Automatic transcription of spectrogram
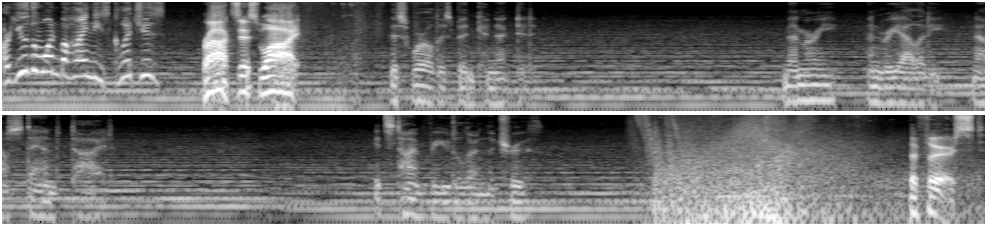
are you the one behind these glitches? Roxas, why? This world has been connected. Memory and reality now stand tied. It's time for you to learn the truth. But first,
